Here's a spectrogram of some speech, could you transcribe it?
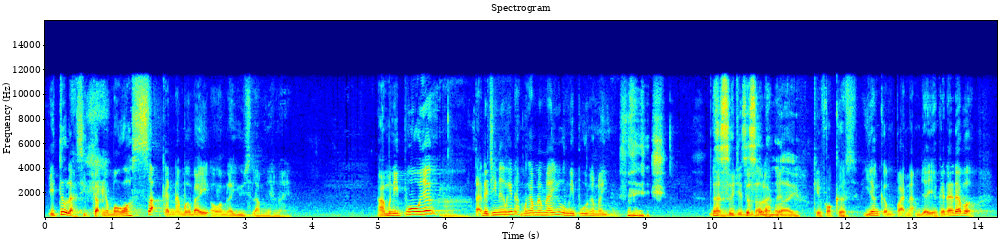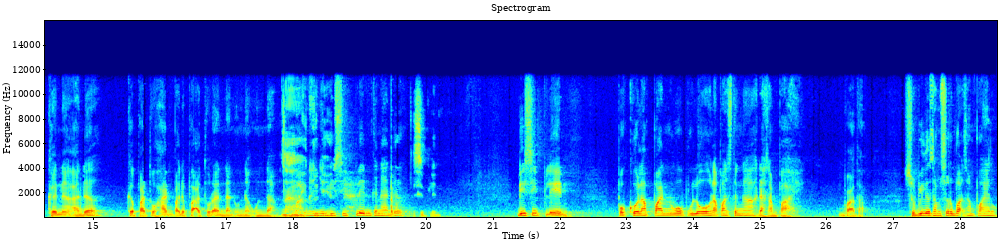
Itulah sikap yang merosakkan nama baik orang Melayu Islam ni tuan. Ha, menipu je. Tak ada Cina lagi dah. Mengambil Melayu, menipu dengan Melayu. Kan, tu cerita betul Sesama lah. Melayu. Okey, fokus. Yang keempat nak berjaya. Kena ada apa? Kena ada kepatuhan pada peraturan dan undang-undang. Nah, Maknanya disiplin kena ada. Disiplin. Disiplin. Pukul 8.20, 8.30 dah sampai. Nampak tak? So bila Samsul Rebat sampai tu,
